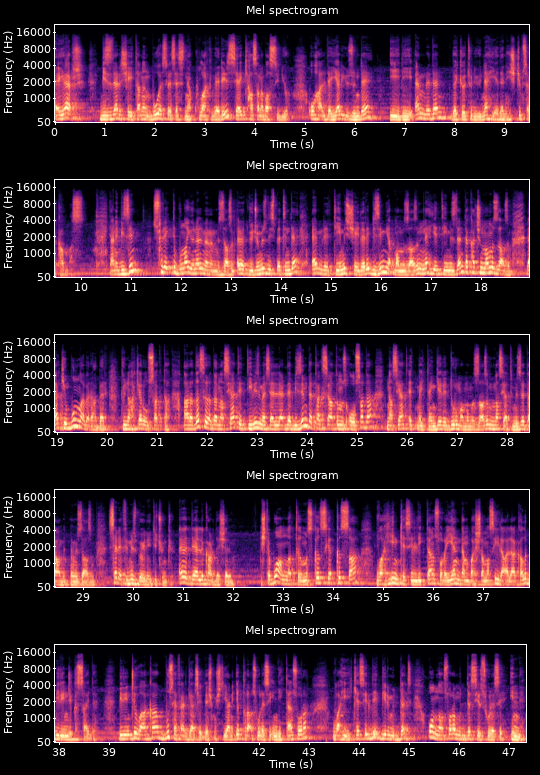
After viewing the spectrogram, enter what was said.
Eğer bizler şeytanın bu vesvesesine kulak verirsek Hasan-ı Basri. O halde yeryüzünde iyiliği emreden ve kötülüğü nehyeden hiç kimse kalmaz. Yani bizim sürekli buna yönelmememiz lazım. Evet gücümüz nispetinde emrettiğimiz şeyleri bizim yapmamız lazım. Nehyettiğimizden de kaçınmamız lazım. Lakin bununla beraber günahkar olsak da arada sırada nasihat ettiğimiz meselelerde bizim de taksiratımız olsa da nasihat etmekten geri durmamamız lazım. Nasihatimize devam etmemiz lazım. Selefimiz böyleydi çünkü. Evet değerli kardeşlerim. İşte bu anlattığımız kıssa, vahyin kesildikten sonra yeniden başlamasıyla alakalı birinci kıssaydı. Birinci vaka bu sefer gerçekleşmişti. Yani İkra suresi indikten sonra vahiy kesildi bir müddet. Ondan sonra Müddessir suresi indi.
